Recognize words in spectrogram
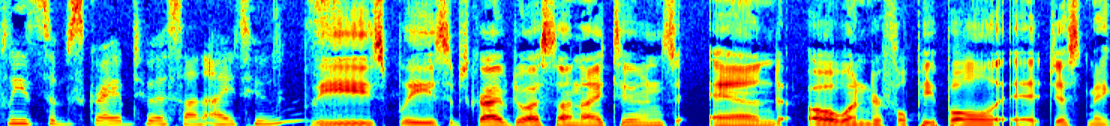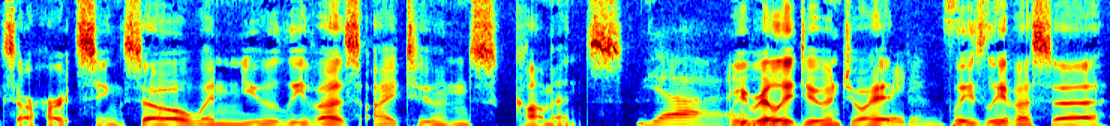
Please subscribe to us on iTunes. Please, please subscribe to us on iTunes. And oh, wonderful people, it just makes our hearts sing. So when you leave us iTunes comments, Yeah. we really do enjoy it. ratings. Please leave us a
